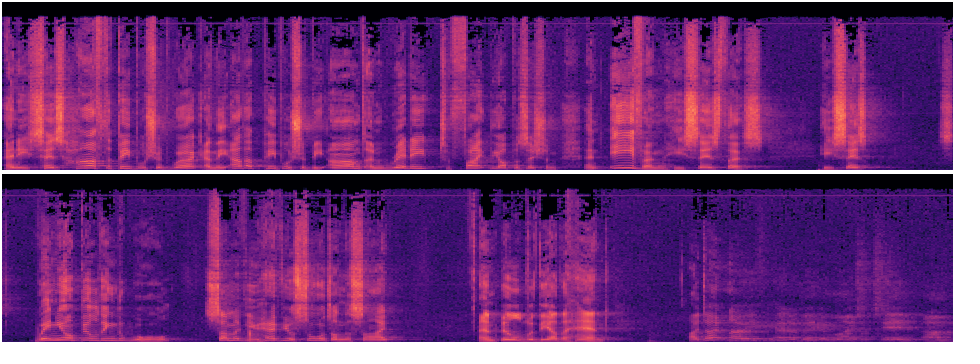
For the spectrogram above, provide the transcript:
And he says half the people should work and the other people should be armed and ready to fight the opposition. And even he says this he says, when you're building the wall, some of you have your swords on the side and build with the other hand. I don't know if you had a Megamiter 10 um,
